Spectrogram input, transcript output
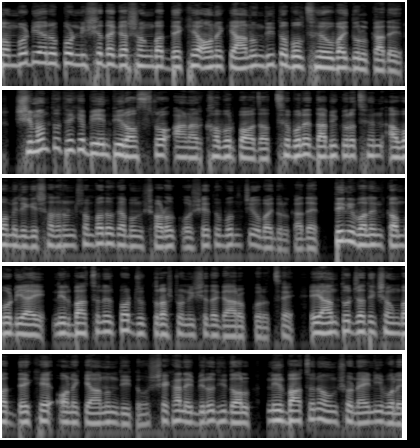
কম্বোডিয়ার ওপর নিষেধাজ্ঞার সংবাদ দেখে অনেকে আনন্দিত বলছে ওবায়দুল কাদের। সীমান্ত থেকে বিএনপির অস্ত্র আনার খবর পাওয়া যাচ্ছে বলে দাবি করেছেন আওয়ামী লীগের সাধারণ সম্পাদক এবং সড়ক ও সেতুমন্ত্রী ওবায়দুল কাদের। তিনি বলেন, কম্বোডিয়ায় নির্বাচনের পর যুক্তরাষ্ট্র নিষেধাজ্ঞা আরোপ করেছে। এই আন্তর্জাতিক সংবাদ দেখে অনেকে আনন্দিত। সেখানে বিরোধী দল নির্বাচনে অংশ নেয়নি বলে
